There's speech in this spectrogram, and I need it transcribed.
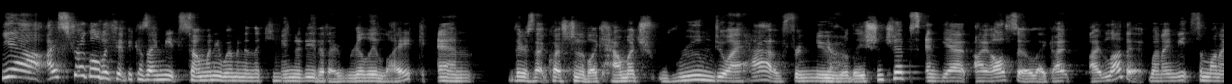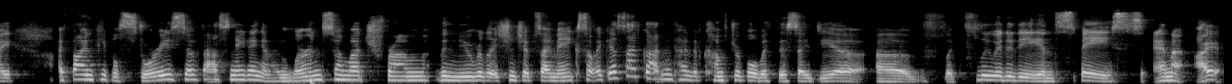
Yeah, I struggle with it because I meet so many women in the community that I really like. And there's that question of like, how much room do I have for new yeah. relationships? And yet I also like, I, I love it when I meet someone, I, I find people's stories so fascinating and I learn so much from the new relationships I make. So I guess I've gotten kind of comfortable with this idea of like fluidity and space. And I,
